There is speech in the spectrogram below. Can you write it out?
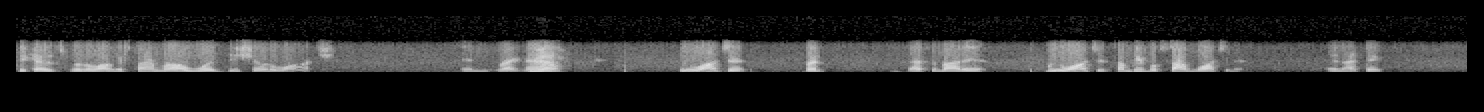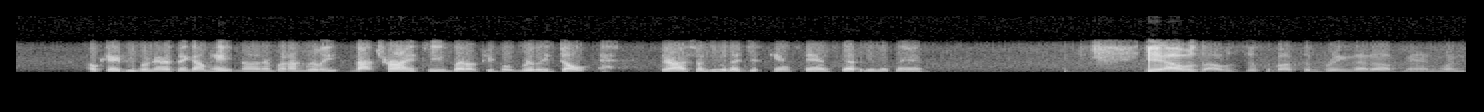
because for the longest time, Raw was the show to watch, and right now Yeah. we watch it, but that's about it. We watch it. Some people stop watching it, and I think, okay, people are going to think I'm hating on her, but I'm really not trying to. But uh, people really don't. There are some people that just can't stand Stephanie McMahon. Yeah, I was I was just about to bring that up, man. When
